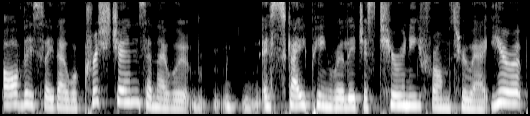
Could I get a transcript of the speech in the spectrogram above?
obviously they were Christians and they were escaping religious tyranny from throughout Europe.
